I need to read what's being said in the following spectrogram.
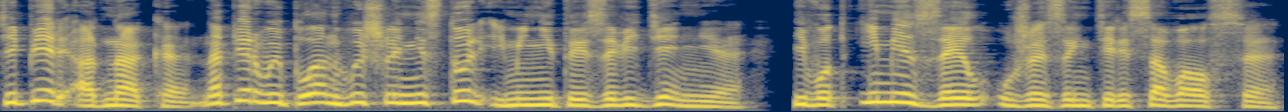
Теперь, однако, на первый план вышли не столь именитые заведения, и вот ими Зейл уже заинтересовался.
